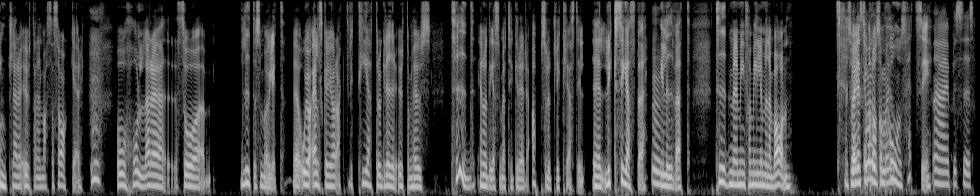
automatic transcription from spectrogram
enklare utan en massa saker. Mm. Och hålla det så lite som möjligt. Eh, och Jag älskar att göra aktiviteter och grejer utomhus. Tid är nog det som jag tycker är det absolut lyckligaste, eh, lyxigaste mm. i livet. Tid med min familj och mina barn. Så jag är inte konsumtionshetsig. Nej, precis.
